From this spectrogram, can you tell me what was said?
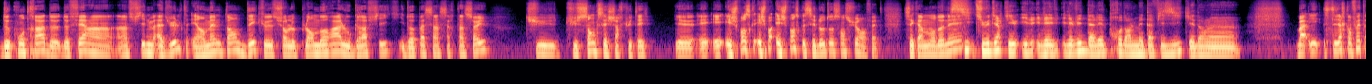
de contrat de, de faire un, un film adulte et en même temps, dès que sur le plan moral ou graphique, il doit passer un certain seuil, tu tu sens que c'est charcuté. Et, et, et je pense que et je, et je pense que c'est l'autocensure en fait. C'est qu'à un moment donné, Si tu veux dire qu'il il, il évite d'aller trop dans le métaphysique et dans le. Bah, c'est-à-dire qu'en fait,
